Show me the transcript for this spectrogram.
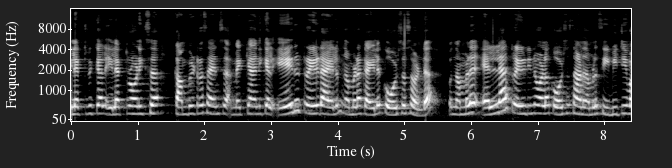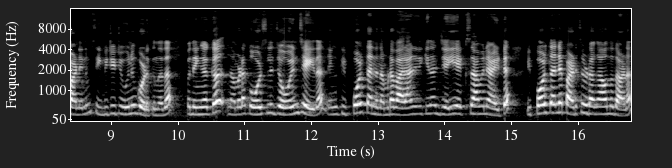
electrical electronics computer science mechanical ഏത് ട്രേഡ് ആയാലും നമ്മുടെ കയ്യിൽ കോഴ്സസ് ഉണ്ട്. അപ്പോൾ നമ്മൾ എല്ലാ ട്രേഡിനും ഉള്ള കോഴ്സസ് ആണ് നമ്മൾ സി ബി ടി വണ്ണിനും സി ബി ടി ടുവിനും കൊടുക്കുന്നത്. അപ്പോൾ നിങ്ങൾക്ക് നമ്മുടെ കോഴ്സിൽ ജോയിൻ ചെയ്ത് നിങ്ങൾക്ക് ഇപ്പോൾ തന്നെ നമ്മുടെ വരാനിരിക്കുന്ന ജെഇ എക്സാമിനായിട്ട് ഇപ്പോൾ തന്നെ പഠിച്ചു തുടങ്ങാവുന്നതാണ്.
